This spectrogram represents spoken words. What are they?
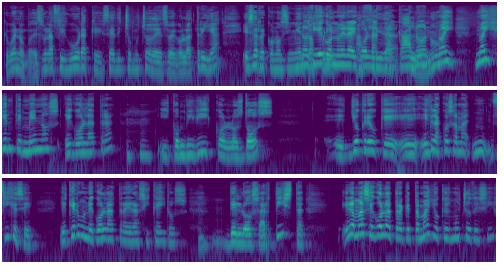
que bueno, es una figura que se ha dicho mucho de su egolatría, ese reconocimiento. No, a Diego no era ególatra. Kahlo, no, ¿no? no hay, no hay gente menos ególatra y conviví con los dos. Eh, yo creo que eh, es la cosa más. mm, Fíjese, el que era un ególatra era Siqueiros, de los artistas. Era más ególatra que Tamayo, que es mucho decir.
